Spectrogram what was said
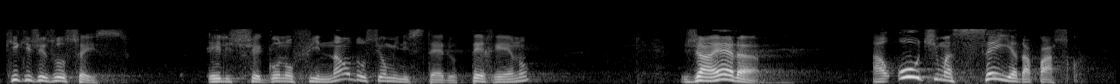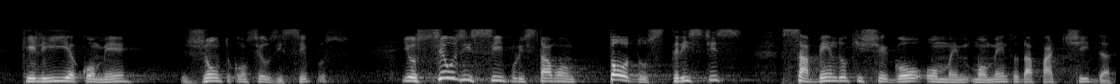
o que, que Jesus fez? Ele chegou no final do seu ministério terreno, já era a última ceia da Páscoa que ele ia comer junto com seus discípulos, e os seus discípulos estavam todos tristes, sabendo que chegou o momento da partida,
